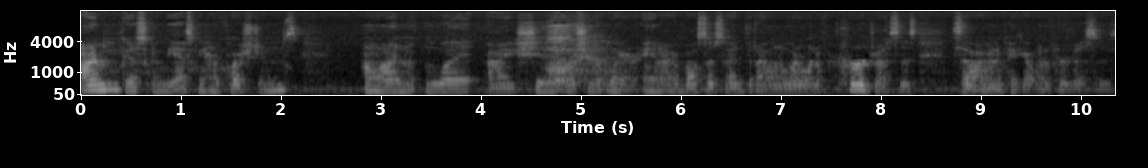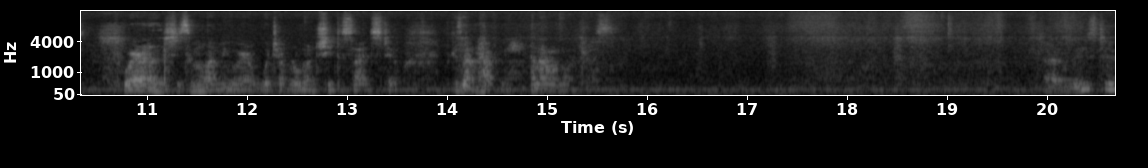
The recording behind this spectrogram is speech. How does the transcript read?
I'm just going to be asking her questions on what I should or shouldn't wear, and I've also decided that I want to wear one of her dresses, so I'm going to pick out one of her dresses to wear, and she's going to let me wear whichever one she decides to, because I don't have any, and I want to wear. Out of these two,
